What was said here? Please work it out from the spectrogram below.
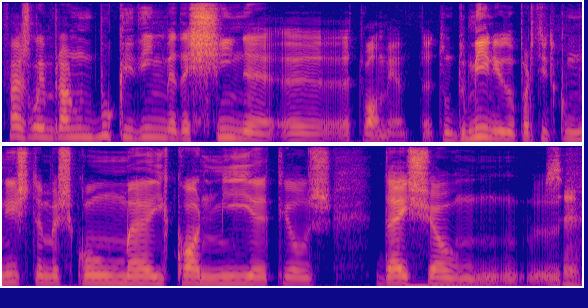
faz lembrar um bocadinho da China uh, atualmente. Portanto, um domínio do Partido Comunista, mas com uma economia que eles deixam uh,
